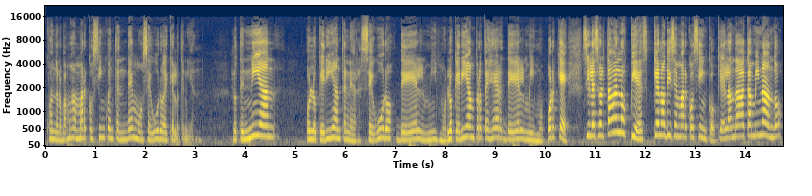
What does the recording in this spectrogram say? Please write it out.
Cuando nos vamos a Marcos 5 entendemos seguro de qué lo tenían. Lo tenían o lo querían tener seguro de él mismo, lo querían proteger de él mismo. ¿Por qué? Si le soltaban los pies, ¿qué nos dice Marco 5? Que él andaba caminando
